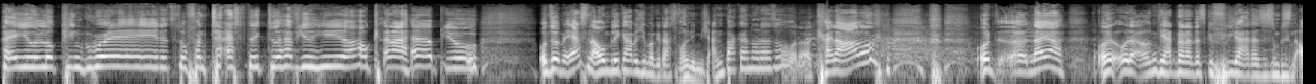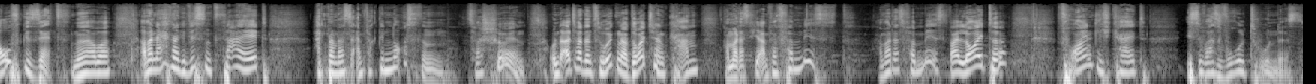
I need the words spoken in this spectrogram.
Hey, you're looking great. It's so fantastic to have you here. How can I help you? Und so im ersten Augenblick habe ich immer gedacht, wollen die mich anbackern oder so? Oder keine Ahnung. Und äh, naja, oder irgendwie hat man dann das Gefühl, ja, das ist so ein bisschen aufgesetzt. Ne? Aber, aber nach einer gewissen Zeit hat man das einfach genossen. Es war schön. Und als wir dann zurück nach Deutschland kamen, haben wir das hier einfach vermisst. Haben wir das vermisst. Weil Leute, Freundlichkeit ist sowas Wohltuendes.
